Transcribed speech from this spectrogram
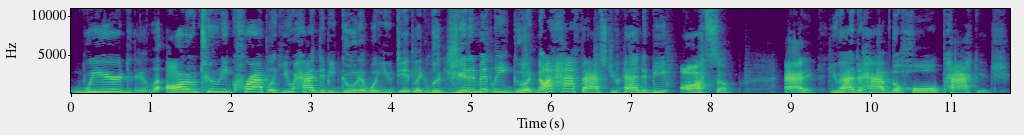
weird auto tuning crap. Like you had to be good at what you did, like legitimately good, not half assed. You had to be awesome at it. You had to have the whole package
